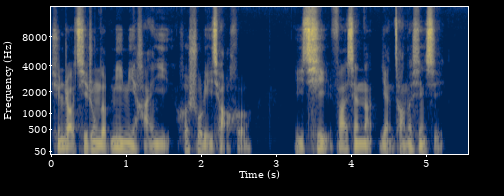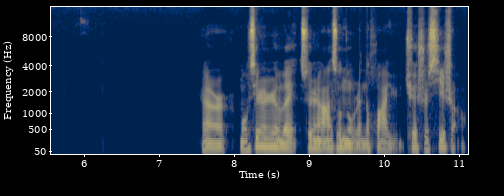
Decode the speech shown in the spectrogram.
寻找其中的秘密含义和数理巧合。以期发现那掩藏的信息。然而，某些人认为，虽然阿苏努人的话语确实稀少，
